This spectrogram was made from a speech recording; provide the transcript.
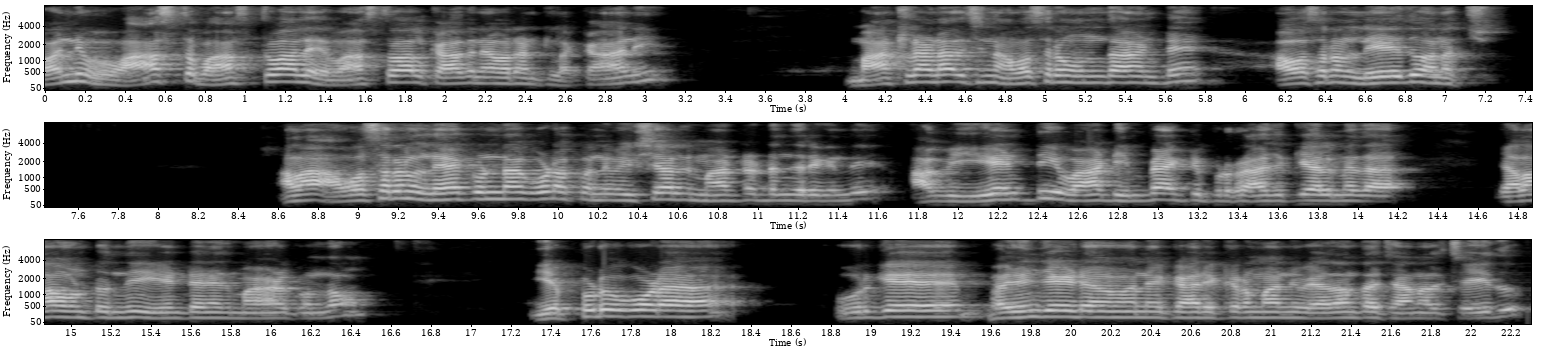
అవన్నీ వాస్తవ వాస్తవాలే. వాస్తవాలు కాదని ఎవరంటలా? కానీ మాట్లాడాల్సిన అవసరం ఉందా అంటే అవసరం లేదు అనొచ్చు. అలా అవసరం లేకుండా కూడా కొన్ని విషయాలు మాట్లాడడం జరిగింది. అవి ఏంటి? వాటి ఇంపాక్ట్ ఇప్పుడు రాజకీయాల మీద ఎలా ఉంటుంది? ఏంటి అనేది మాట్లాడుకుందాం. ఎప్పుడూ కూడా ఊరికే భయం చేయడం అనే కార్యక్రమాన్ని వేదాంత ఛానల్ చేయదు.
